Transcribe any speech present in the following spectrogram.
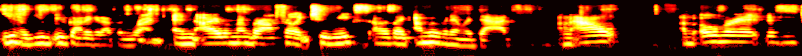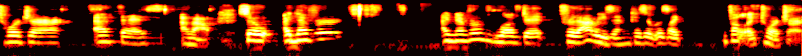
you know, you, you've got to get up and run. And I remember after like two weeks, I was like, I'm moving in with dad. I'm out. I'm over it. This is torture. F this. I'm out. So I never, I never loved it for that reason because it was like, felt like torture.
